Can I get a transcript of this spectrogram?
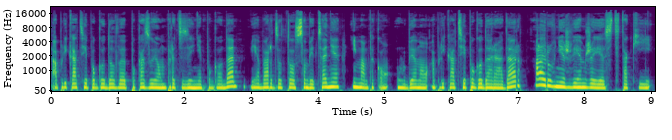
aplikacje pogodowe pokazują precyzyjnie pogodę. Ja bardzo to sobie cenię i mam taką ulubioną aplikację Pogoda Radar, ale również wiem, że jest taki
